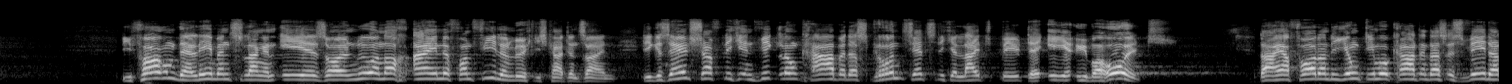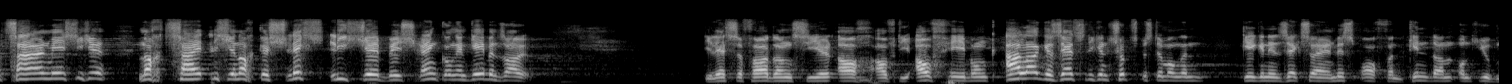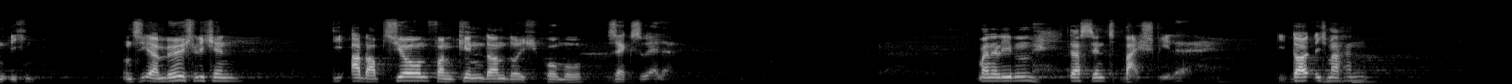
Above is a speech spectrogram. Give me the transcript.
Die Form der lebenslangen Ehe soll nur noch eine von vielen Möglichkeiten sein. Die gesellschaftliche Entwicklung habe das grundsätzliche Leitbild der Ehe überholt. Daher fordern die Jungdemokraten, dass es weder zahlenmäßige noch zeitliche noch geschlechtliche Beschränkungen geben soll. Die letzte Forderung zielt auch auf die Aufhebung aller gesetzlichen Schutzbestimmungen gegen den sexuellen Missbrauch von Kindern und Jugendlichen. Und sie ermöglichen die Adoption von Kindern durch Homosexuelle. Meine Lieben, das sind Beispiele, die deutlich machen,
